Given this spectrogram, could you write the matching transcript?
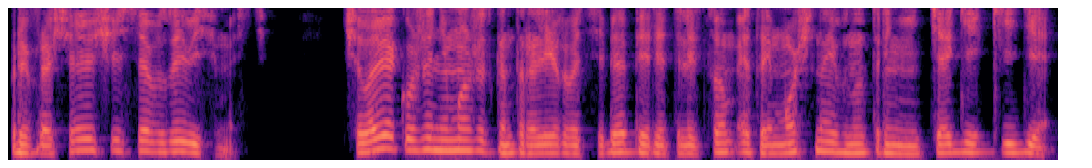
превращающуюся в зависимость. Человек уже не может контролировать себя перед лицом этой мощной внутренней тяги к еде.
